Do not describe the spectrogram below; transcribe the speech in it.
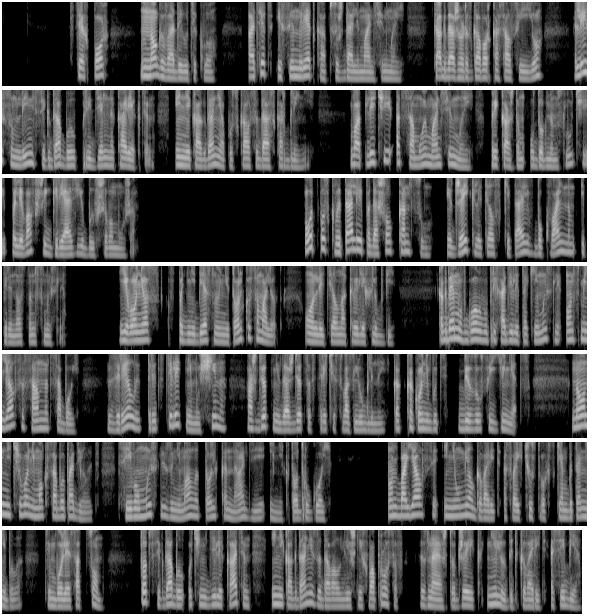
С тех пор много воды утекло. Отец и сын редко обсуждали Мансин Мэй. Когда же разговор касался ее, Ли Сун Линь всегда был предельно корректен и никогда не опускался до оскорблений. В отличие от самой Мансин Мэй, при каждом удобном случае поливавший грязью бывшего мужа. Отпуск в Италии подошел к концу, и Джейк летел в Китай в буквальном и переносном смысле. Его нес в Поднебесную не только самолет, он летел на крыльях любви. Когда ему в голову приходили такие мысли, он смеялся сам над собой. Зрелый, тридцатилетний мужчина, а ждет не дождется встречи с возлюбленной, как какой-нибудь безусый юнец. Но он ничего не мог с собой поделать. Все его мысли занимала только Надя и никто другой. Он боялся и не умел говорить о своих чувствах с кем бы то ни было, тем более с отцом. Тот всегда был очень деликатен и никогда не задавал лишних вопросов, зная, что Джейк не любит говорить о себе.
